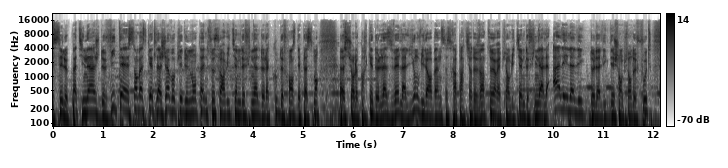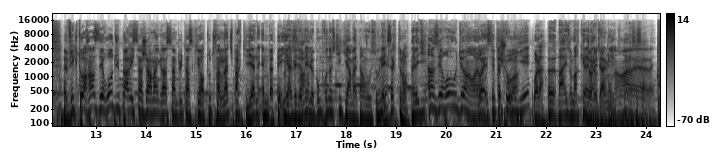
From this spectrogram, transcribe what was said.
C'est le patinage de vitesse. En basket, la Jave au pied d'une montagne ce soir, huitième de finale de la Coupe de France. Déplacement euh, sur le parquet de Lasvel à Lyon-Villeurbanne. Ce sera à partir de 20h. Et puis en huitième de finale, allez la Ligue de la Ligue des Champions de foot. Victoire 1-0 du Paris Saint-Germain grâce à un but inscrit en toute fin de match par Kylian Mbappé hier On avait donné le bon pronostic hier matin, vous vous souvenez Exactement. On avait dit 1-0 ou 2-1. ouais, c'était chaud. Hein. Voilà. Euh, bah, ils ont marqué la Dans dernière les dernières minutes. Hein. Voilà, c'est ça. Ouais.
